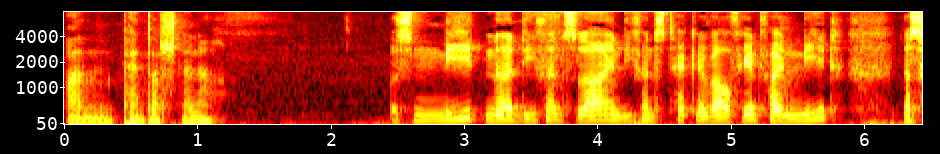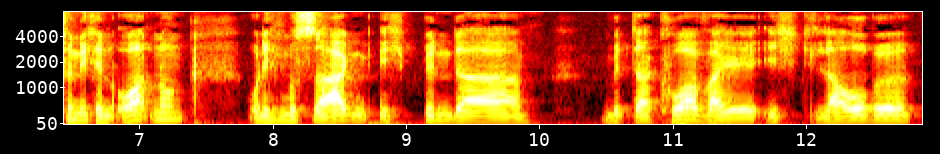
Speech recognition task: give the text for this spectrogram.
an Panthers Stelle? Ist ein Need, ne? Defense Line, Defense Tackle war auf jeden Fall ein Need. Das finde ich in Ordnung. Und ich muss sagen, ich bin da mit d'accord, weil ich glaube,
